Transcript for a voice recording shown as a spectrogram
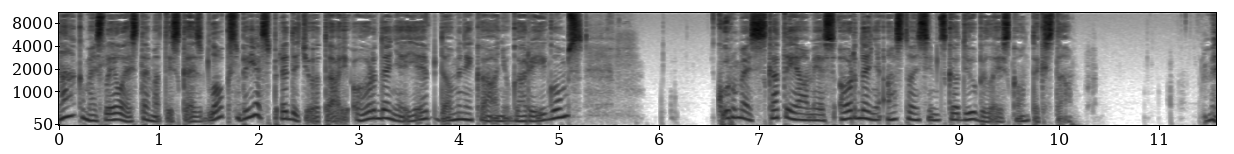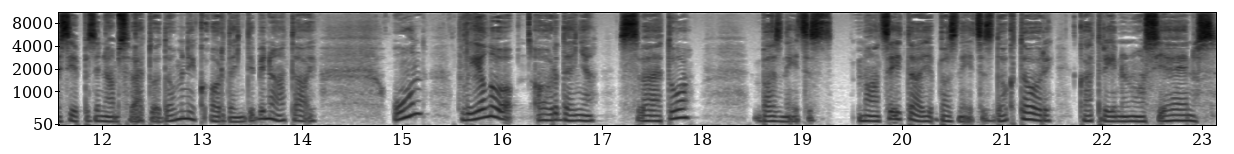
Nākamais lielais tematiskais bloks bija sprediķotāju ordeņa jeb dominikāņu garīgums, kuru mēs skatījāmies ordeņa 800 gadu jubilejas kontekstā. Mēs iepazinām Svēto Dominiku ordeņa dibinātāju un lielo ordeņa svēto baznīcas mācītāja, baznīcas doktori Katrīnu no Sienas.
